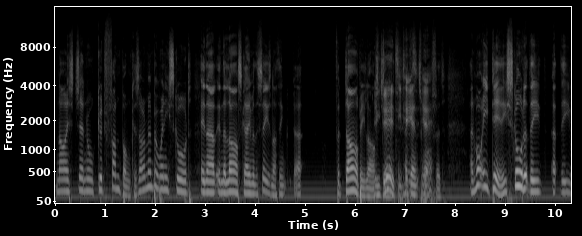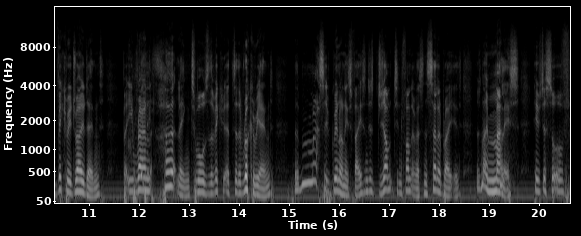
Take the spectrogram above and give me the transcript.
nice, general, good fun bonkers. I remember when he scored in our, in the last game of the season. I think uh, for Derby last He year did. He did, against yeah. Watford. And what he did, he scored at the at the Vicarage Road end, but he ran hurtling towards the vicar- uh, to the Rookery end with a massive grin on his face and just jumped in front of us and celebrated. There was no malice. He was just sort of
